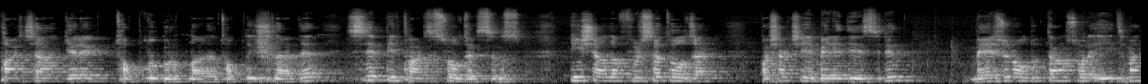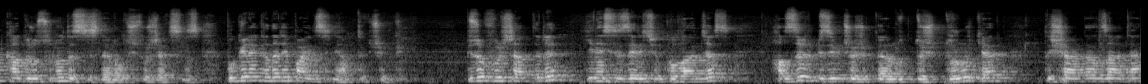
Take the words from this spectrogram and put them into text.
parça, gerek toplu gruplarda, toplu işlerde siz hep bir parçası olacaksınız. İnşallah fırsat olacak. Başakşehir Belediyesi'nin mezun olduktan sonra eğitmen kadrosunu da sizler oluşturacaksınız. Bugüne kadar hep aynısını yaptık çünkü. Biz o fırsatları yine sizler için kullanacağız. Hazır bizim çocuklarımız düş- dururken dışarıdan zaten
